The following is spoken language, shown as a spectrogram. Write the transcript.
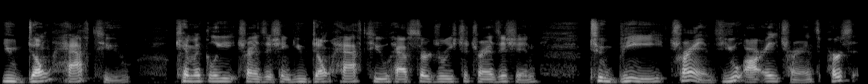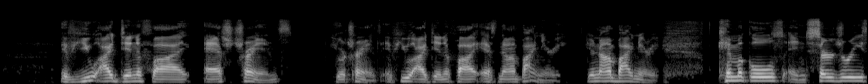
You don't have to chemically transition. You don't have to have surgeries to transition to be trans. You are a trans person. If you identify as trans, you're trans. If you identify as non binary, you're non binary chemicals and surgeries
